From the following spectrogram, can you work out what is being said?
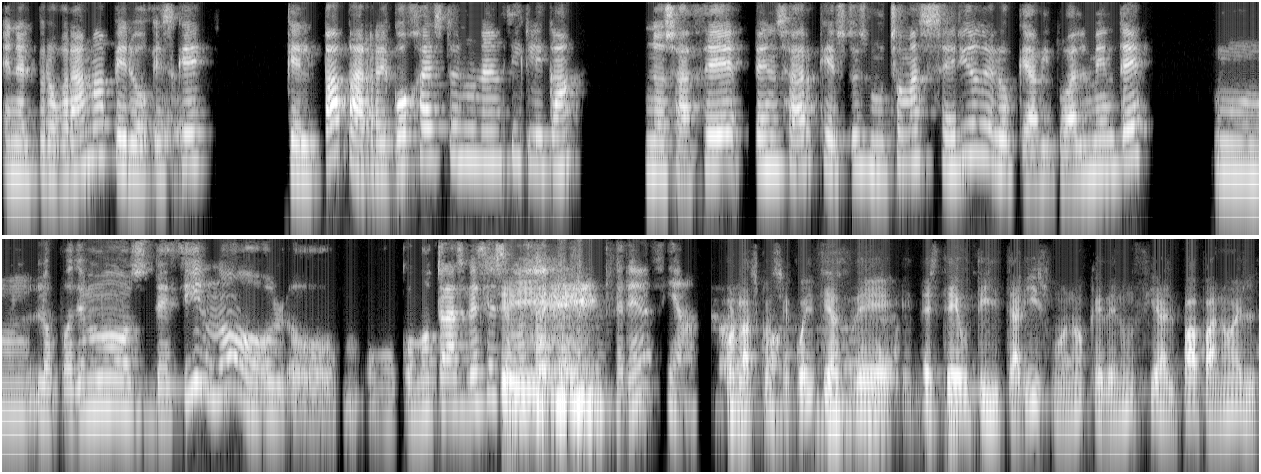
en el programa, pero es que que el Papa recoja esto en una encíclica nos hace pensar que esto es mucho más serio de lo que habitualmente mm, lo podemos decir, ¿no? O, como otras veces hemos hecho referencia. Por las consecuencias de, este utilitarismo, ¿no? Que denuncia el Papa, ¿no? El,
